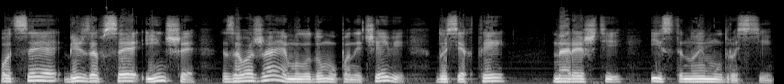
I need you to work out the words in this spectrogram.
Оце більш за все інше заважає молодому паничеві досягти нарешті істинної мудрості.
